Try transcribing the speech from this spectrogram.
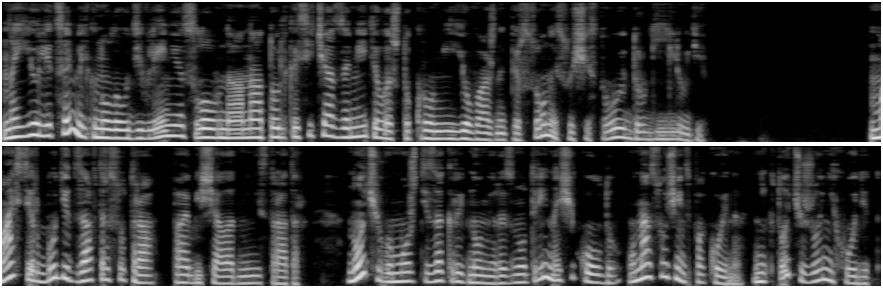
На ее лице мелькнуло удивление, словно она только сейчас заметила, что кроме ее важной персоны существуют другие люди. «Мастер будет завтра с утра», — пообещал администратор. «Ночью вы можете закрыть номер изнутри на щеколду. У нас очень спокойно, никто чужой не ходит».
